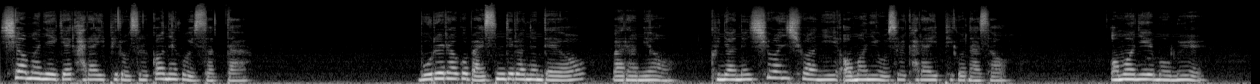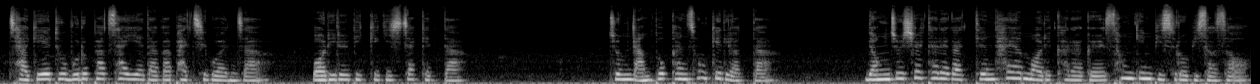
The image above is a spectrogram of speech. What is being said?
시어머니에게 갈아입힐 옷을 꺼내고 있었다. 모래라고 말씀드렸는데요. 말하며 그녀는 시원시원히 어머니 옷을 갈아입히고 나서 어머니의 몸을 자기의 두 무릎팍 사이에다가 받치고 앉아 머리를 빗기기 시작했다. 좀 난폭한 손길이었다. 명주 실타래 같은 하얀 머리카락을 성긴 빗으로 빗어서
